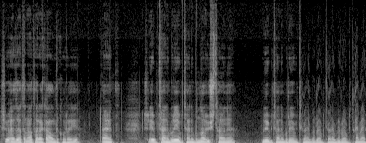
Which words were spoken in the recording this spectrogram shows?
Şöyle zaten atarak aldık orayı. Evet. Şuraya bir tane, buraya bir tane. Bunlar üç tane. Buraya bir tane, buraya bir tane, buraya bir tane, buraya bir tane.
